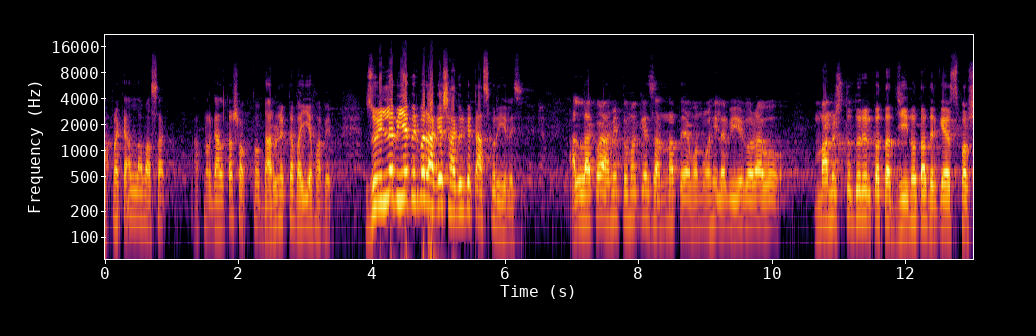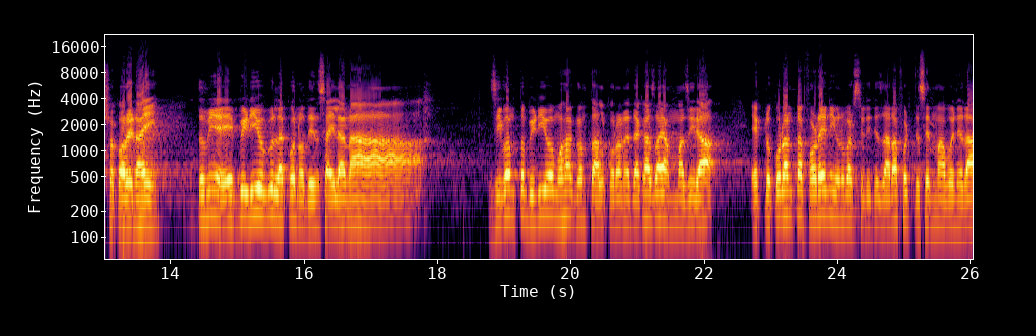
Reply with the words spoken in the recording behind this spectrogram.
আপনাকে আল্লাহ বাসাক। আপনার গালটা শক্ত, দারুণ একটা বাইয়া পাবেন জুইল্লা বিয়ে করবার আগে সাগরকে টাচ করিয়ে এলেছে আল্লাহ কয়, আমি তোমাকে জান্নাতে এমন মহিলা বিয়ে করাবো। মানুষ তো দূরের কথা, জিনও তাদেরকে স্পর্শ করে নাই। তুমি এই ভিডিওগুলা কোনোদিন চাইলা না। জীবন্ত ভিডিও, মহাগ্রন্থ আল কোরআনে দেখা যায়, আম্মাজিরা একটু কোরআনটা পড়েন, ইউনিভার্সিটিতে যারা পড়তেছেন মা বোনেরা,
